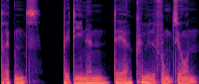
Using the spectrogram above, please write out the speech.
Drittens Bedienen der Kühlfunktion.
